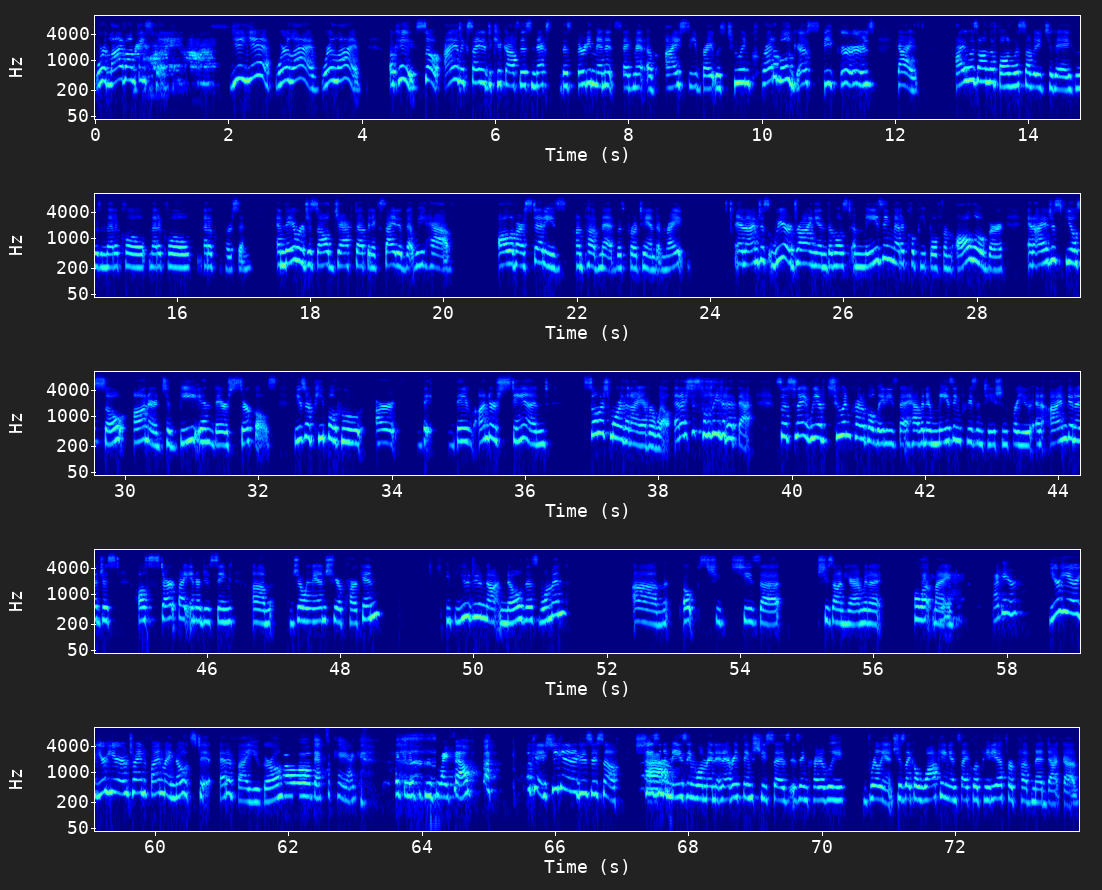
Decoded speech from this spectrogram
we're live on Facebook. Yeah, yeah, we're live. We're live. Okay, so I am excited to kick off this next this 30 minute segment of IC Bright with two incredible guest speakers. Guys, I was on the phone with somebody today who is a medical medical medical person and they were just all jacked up and excited that we have all of our studies on PubMed with Protandim, right? And I'm just, we are drawing in the most amazing medical people from all over. And I just feel so honored to be in their circles. These are people who are, they, they understand so much more than I ever will. And I just leave it at that. So tonight we have two incredible ladies that have an amazing presentation for you. And I'm gonna just, I'll start by introducing um, Joanne Shearer Parkin. If you do not know this woman, um, oops, she she's uh she's on here. I'm gonna pull up my. I'm here. You're here. You're here. I'm trying to find my notes to edify you, girl. Oh, that's okay. I I can introduce myself. okay, she can introduce herself. She's an amazing woman, and everything she says is incredibly brilliant. She's like a walking encyclopedia for PubMed.gov.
